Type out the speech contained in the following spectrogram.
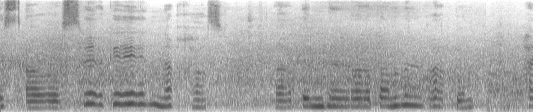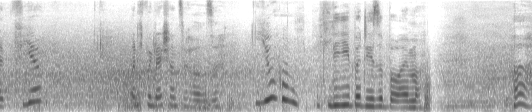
ist aus, wir gehen nach Haus. Halb vier und ich bin gleich schon zu Hause. Juhu! Ich liebe diese Bäume. Ah.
